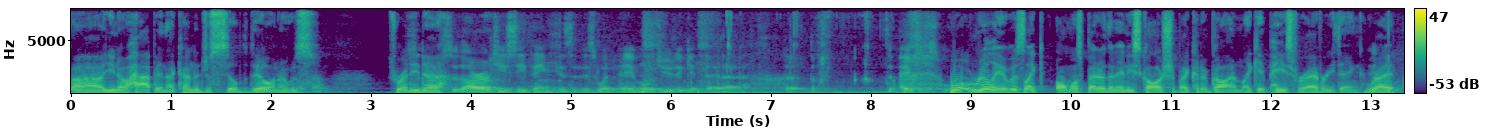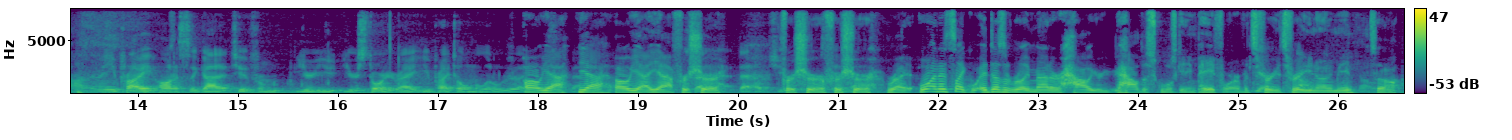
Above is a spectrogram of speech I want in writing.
uh, you know happened, that kind of just sealed the deal, and I was, was ready to. So the ROTC thing is, is what enabled you to get that uh, the, the the pay for the school. Well, really, it was like almost better than any scholarship I could have gotten. Like it pays for everything, right? Uh, I mean, you probably honestly got it too from your your story, right? You probably told them a little bit. About Oh yeah, yeah, oh yeah, yeah, for sure, that helps you for sure, for sure, right. Well, and it's like it doesn't really matter how you're how the school's getting paid for. If it's free, it's free. You know what I mean? So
